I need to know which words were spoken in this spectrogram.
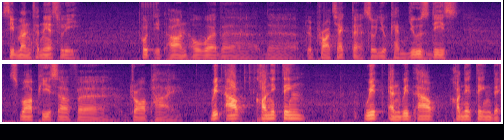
simultaneously put it on over the, the, the projector so you can use this small piece of uh, pie without connecting with and without connecting the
